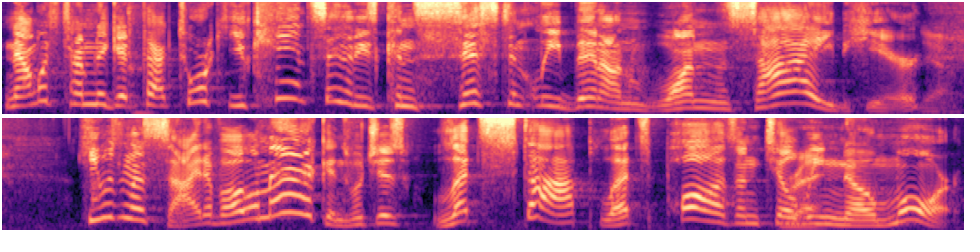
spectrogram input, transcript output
now it's time to get back to work." You can't say that he's consistently been on one side here. He was on the side of all Americans, which is let's stop, let's pause until we know more.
